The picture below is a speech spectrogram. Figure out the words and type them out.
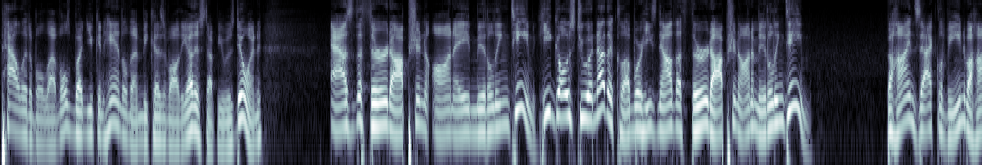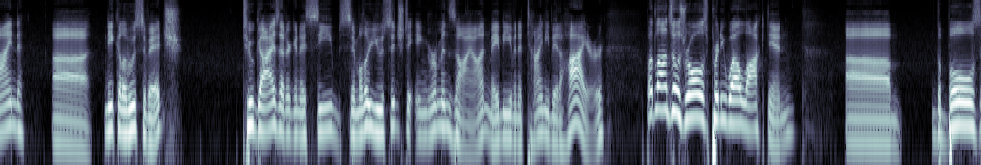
palatable levels, but you can handle them because of all the other stuff he was doing. As the third option on a middling team, he goes to another club where he's now the third option on a middling team, behind Zach LaVine, behind uh, Nikola Vucevic, two guys that are going to see similar usage to Ingram and Zion, maybe even a tiny bit higher. But Lonzo's role is pretty well locked in. Um, the Bulls'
